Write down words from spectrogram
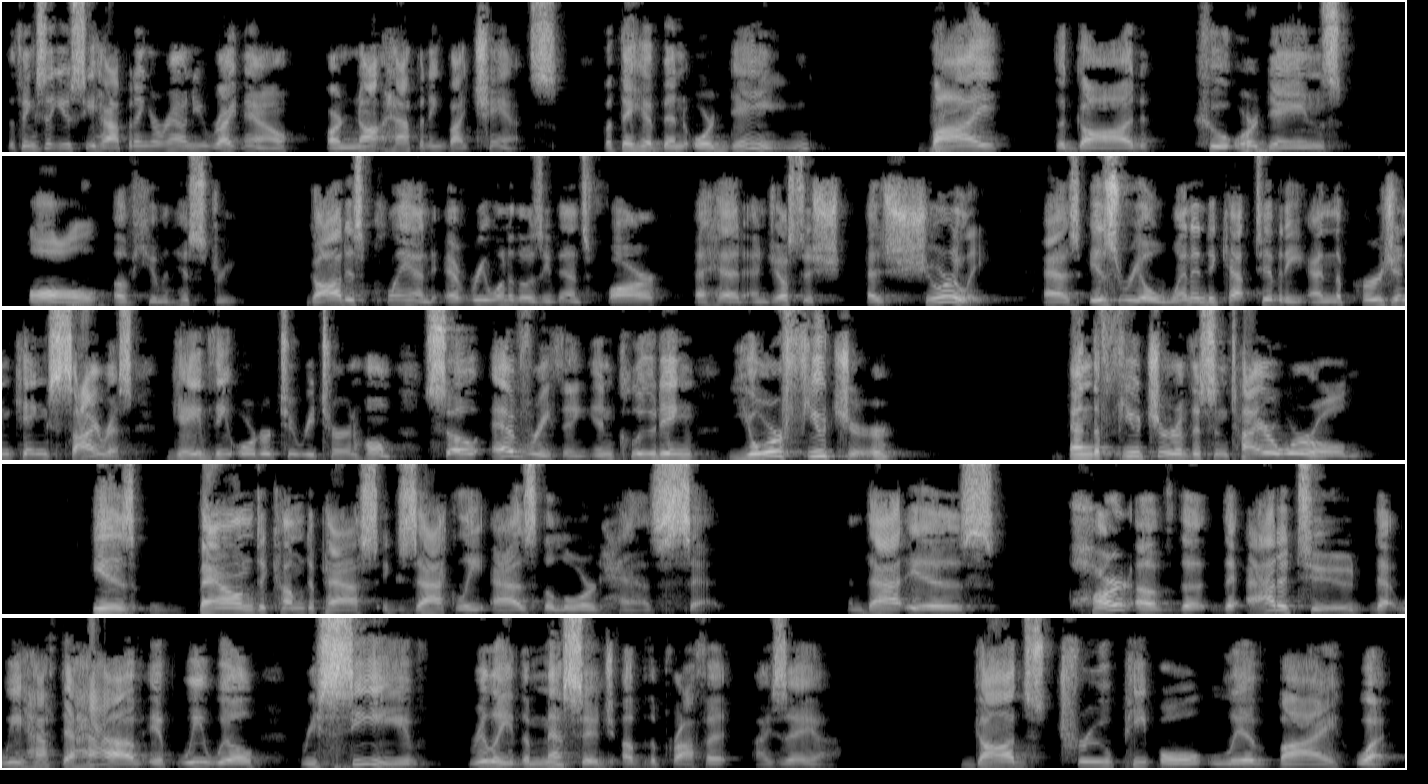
the things that you see happening around you right now are not happening by chance, but they have been ordained by the God who ordains all of human history. God has planned every one of those events far ahead, and just as, as surely as Israel went into captivity and the Persian king Cyrus gave the order to return home. So everything, including your future and the future of this entire world, is bound to come to pass exactly as the Lord has said. And that is part of the, the attitude that we have to have if we will receive really the message of the prophet Isaiah. God's true people live by what?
